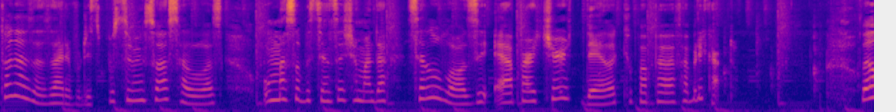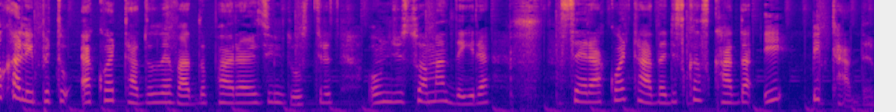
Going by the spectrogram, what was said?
Todas as árvores possuem suas células uma substância chamada celulose. É a partir dela que o papel é fabricado. O eucalipto é cortado e levado para as indústrias, onde sua madeira será cortada, descascada e picada.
